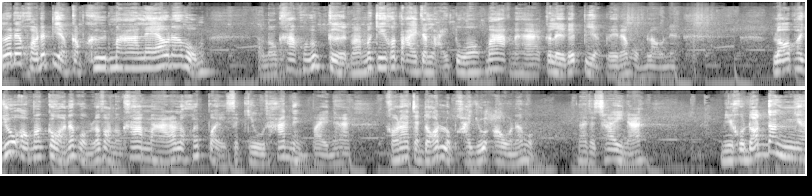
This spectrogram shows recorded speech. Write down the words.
อ ได้ความได้เปรียบกลับคืนมาแล้วนะผมแต่น้องข้ามเขาเพิ่งเกิดมาเมื่อกี้เขาตายกันหลายตัวมากๆนะฮะก็เลยได้เปรียบเลยนะผมเราเนี่ยรอพายุออกมาก่อนนะผมแล้วฝั่งตรงข้ามมาแล้วเราค่อยปล่อยสกิลท่าหนึ่งไปนะฮะเขาน่าจะดอทหลบพายุเอานะผมน่าจะใช่นะ มีคนดอทดันไง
